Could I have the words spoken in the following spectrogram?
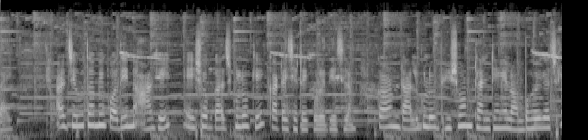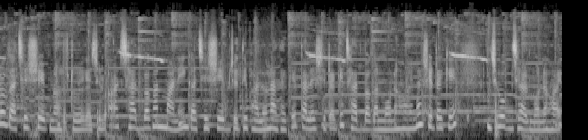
দায়। আর যেহেতু আমি কদিন আগেই এইসব গাছগুলোকে কাটাই ছাটাই করে দিয়েছিলাম, কারণ ডালগুলো ভীষণ ঠ্যাং ঠ্যাঙে লম্বা হয়ে গেছিল, গাছের শেপ নষ্ট হয়ে গেছিল। আর ছাদ বাগান মানেই গাছের শেপ যদি ভালো না থাকে, তাহলে সেটাকে ছাদ বাগান মনে হয় না, সেটাকে ঝোপঝাড় মনে হয়।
